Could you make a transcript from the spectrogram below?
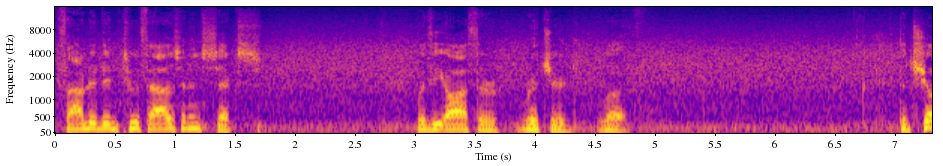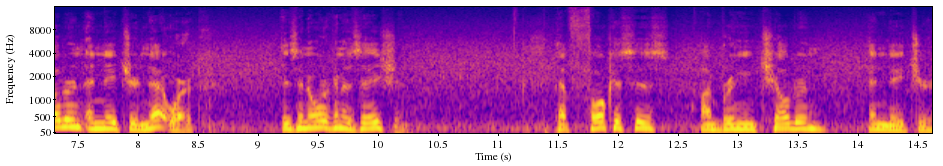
founded in 2006 with the author Richard Louv. The Children and Nature Network is an organization that focuses on bringing children and nature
